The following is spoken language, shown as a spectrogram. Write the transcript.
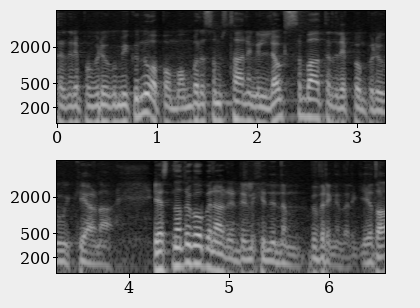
തെരഞ്ഞെടുപ്പ് പുരോഗമിക്കുന്നു. ഒപ്പം ഒമ്പത് സംസ്ഥാനങ്ങളിൽ ലോക്സഭാ തെരഞ്ഞെടുപ്പും പുരോഗമിക്കുകയാണ്. എസ്. നന്ദഗോപനാണ് ഡൽഹിയിൽ നിന്നും വിവരങ്ങൾ നൽകിയത്.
